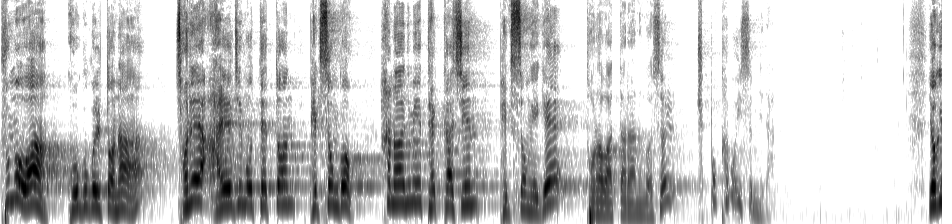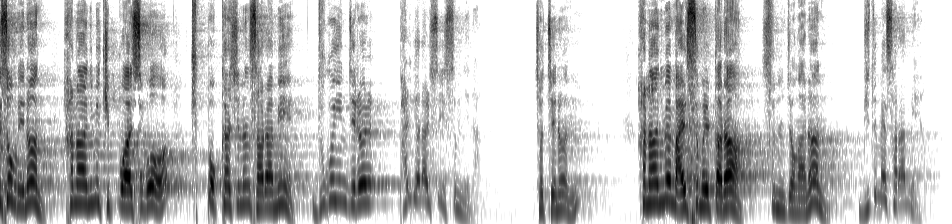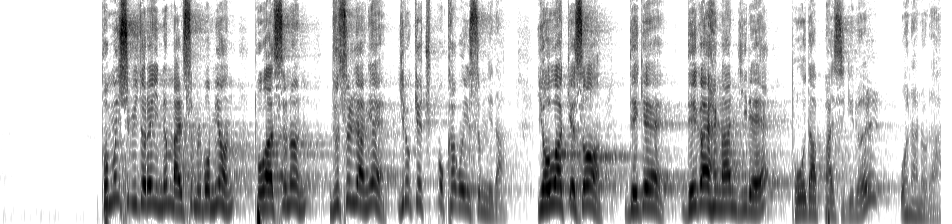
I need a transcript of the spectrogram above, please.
부모와 고국을 떠나 전에 알지 못했던 백성국 하나님이 택하신 백성에게 돌아왔다라는 것을 축복하고 있습니다. 여기서 우리는 하나님이 기뻐하시고 축복하시는 사람이 누구인지를 발견할 수 있습니다. 첫째는 하나님의 말씀을 따라 순정하는 믿음의 사람이에요. 본문 12절에 있는 말씀을 보면 보아스는 룻을 향해 이렇게 축복하고 있습니다. 여호와께서 내게 내가 행한 일에 보답하시기를 원하노라.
